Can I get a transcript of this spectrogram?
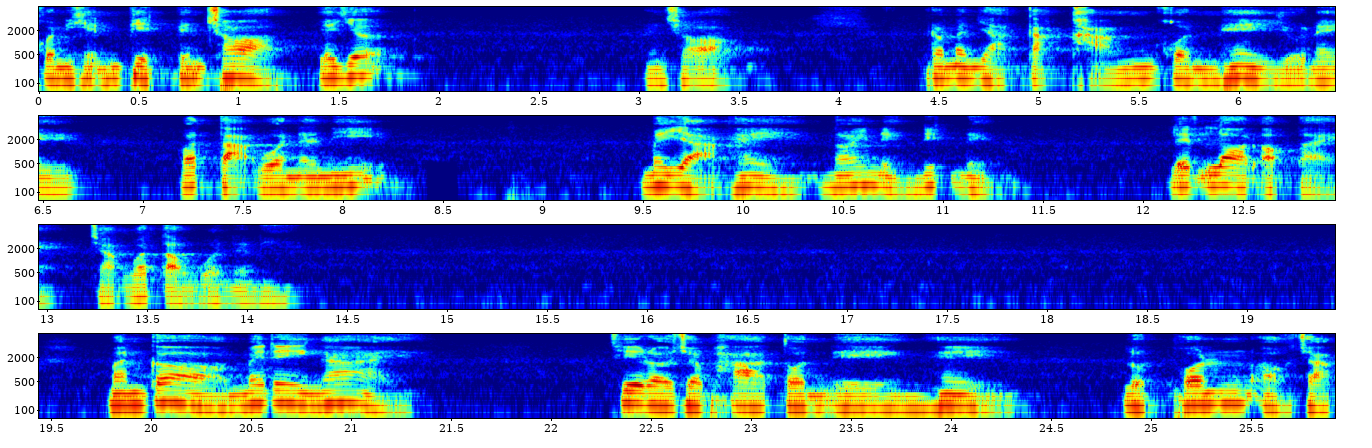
คนเห็นผิดเป็นชอบ เยอะๆเป็นชอบ เพราะมันอยากกักขังคนให้อยู่ในวัฏฏะวนอันนี้ ไม่อยากให้น้อยหนึ่งนิดหนึ่ง เล็ดลอดออกไปจากวัฏฏะวนอันนี้มันก็ไม่ได้ง่าย ที่เราจะพาตนเองให้หลุดพ้นออกจาก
